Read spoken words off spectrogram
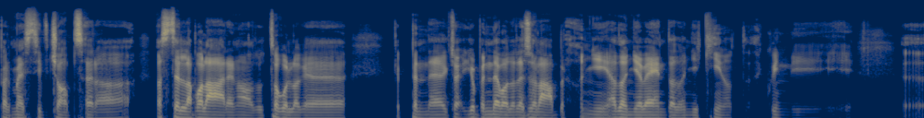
Eh, per me Steve Jobs era la stella polare, no? tutto quello che, che pende, cioè io pendevo dalle sue labbra ad ogni, ad ogni evento, ad ogni keynote, quindi eh,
